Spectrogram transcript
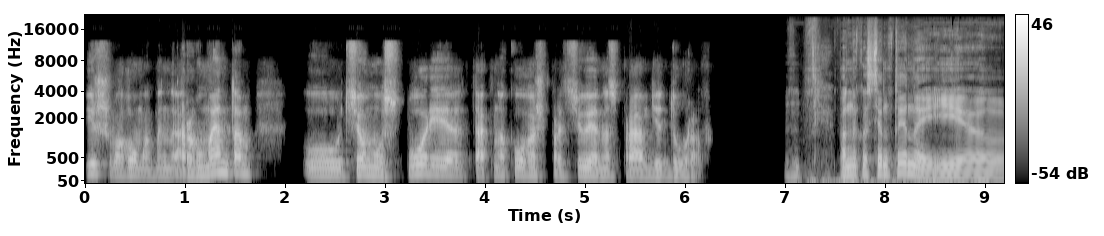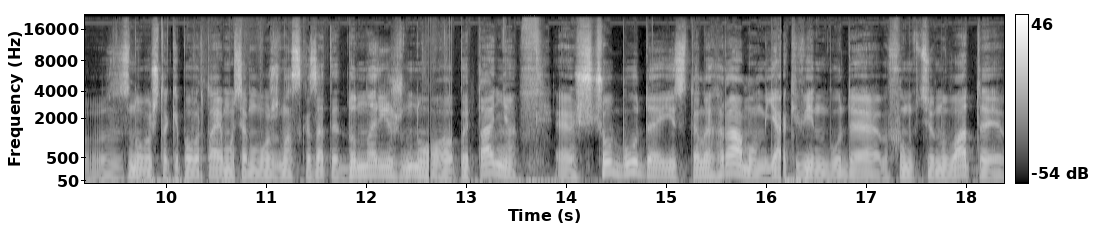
більш вагомим аргументом у цьому спорі, так на кого ж працює насправді Дуров. Пане Костянтине, і е, знову ж таки повертаємося, можна сказати, до наріжного питання. Е, Що буде із телеграмом? Як він буде функціонувати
